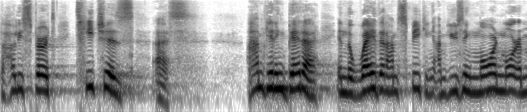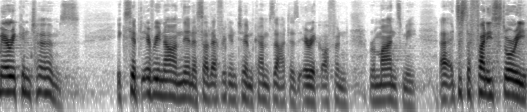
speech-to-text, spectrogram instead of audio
The Holy Spirit teaches us. I'm getting better in the way that I'm speaking. I'm using more and more American terms, except every now and then a South African term comes out, as Eric often reminds me. Uh, just a funny story.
